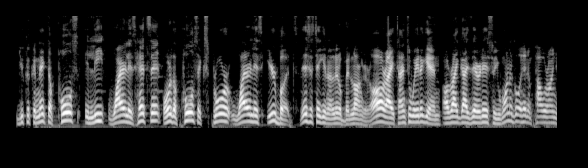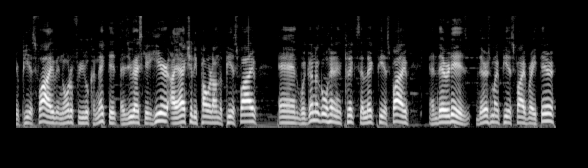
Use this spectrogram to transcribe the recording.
You could connect the Pulse Elite wireless headset or the Pulse Explorer wireless earbuds. This is taking a little bit longer. All right, time to wait again. All right, guys, there it is. So you want to go ahead and power on your PS5 in order for you to connect it. As you guys can hear, I actually powered on the PS5 and we're gonna go ahead and click select PS5 and there it is. There's my PS5 right there.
